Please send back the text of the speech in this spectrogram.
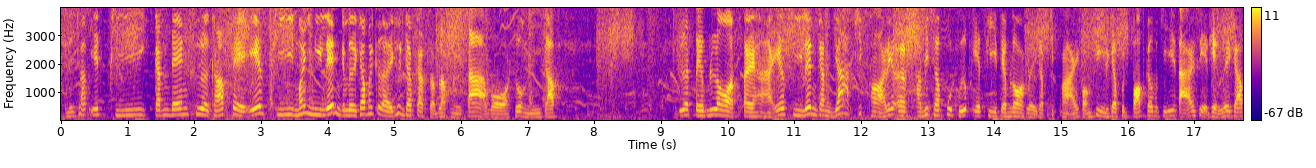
อันนี้ครับ SP กันแดงเถื่อครับแต่ SP ไม่มีเล่นกันเลยครับมันเกิดอะไรขึ้นครับกับสำหรับเมตาวอช่วงนี้ครับ เลือดเต็มหลอดแต่หา SP เล่นกันยากชิบหายเลยเออทาวิทครับพูดปุ๊บ SP เต็มหลอดเลยครับชิบหายของจริงเลยครับคุณป๊อปครับเมื่อกี้ตาไอเสียเห็นเลยครับ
